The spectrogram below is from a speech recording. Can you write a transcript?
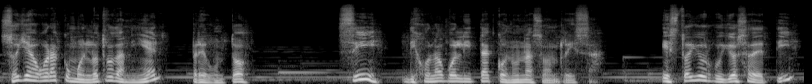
¿Soy ahora como el otro Daniel? preguntó. Sí, dijo la abuelita con una sonrisa. Estoy orgullosa de ti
